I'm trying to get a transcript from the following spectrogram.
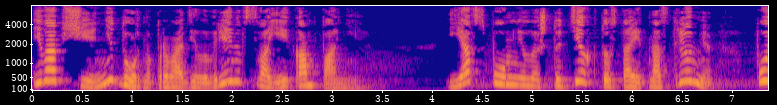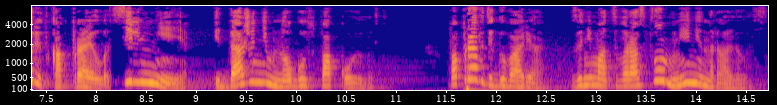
и вообще недурно проводила время в своей компании. Я вспомнила, что тех, кто стоит на стреме, порит, как правило, сильнее, и даже немного успокоилась. По правде говоря, заниматься воровством мне не нравилось.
